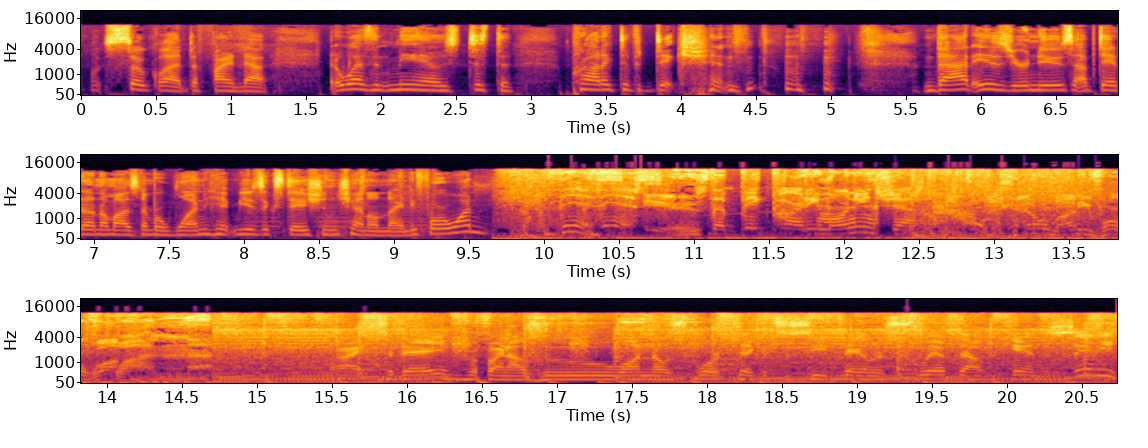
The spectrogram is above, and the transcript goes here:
I'm so glad to find out that it wasn't me. I was just a product of addiction. that is your news update on Omaha's number one hit music station, Channel 94.1. This, is the Big Party Morning Show. Channel 94.1. All right, today we'll find out who won those four tickets to see Taylor Swift out in Kansas City.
